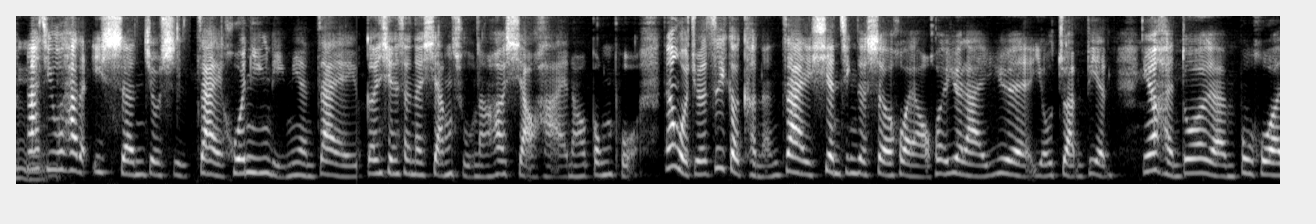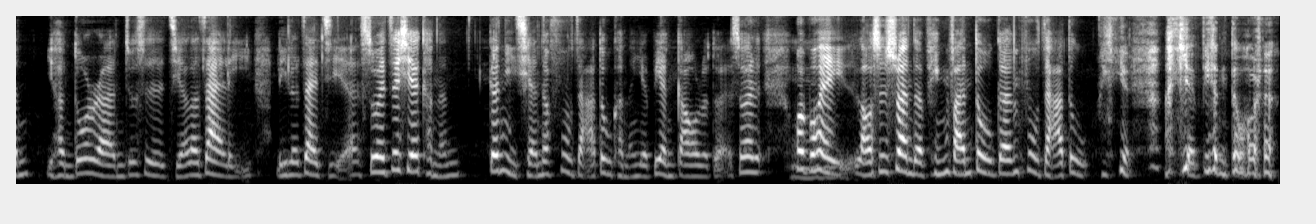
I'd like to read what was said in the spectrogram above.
嗯、那几乎他的一生就是在婚姻里面，在跟先生的相处，然后小孩，然后公婆。但我觉得这个可能在现今的社会哦，会越来越有转变，因为很多人不婚，也很多人就是结了再离，离了再结。所以这些可能跟以前的复杂度可能也变高了，对。所以会不会老师算的频繁度跟复杂度也也变多了？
